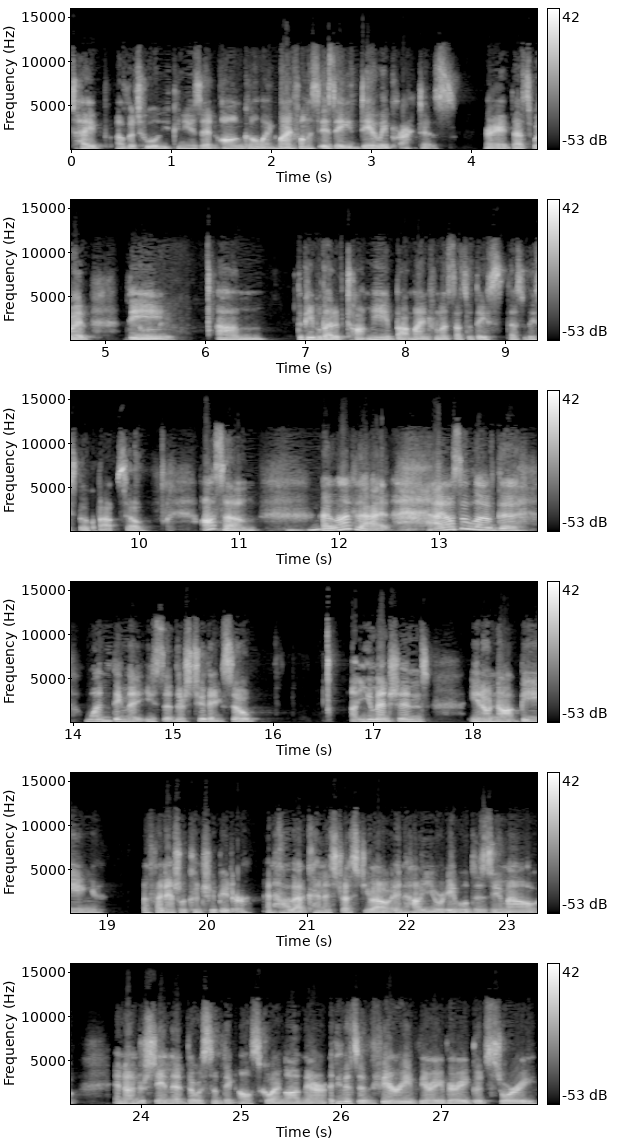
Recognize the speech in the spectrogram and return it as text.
type of a tool. You can use it ongoing. Mindfulness is a daily practice, right? That's what the um, the people that have taught me about mindfulness. That's what they that's what they spoke about. So awesome! Mm-hmm. I love that. I also love the one thing that you said. There's two things. So uh, you mentioned, you know, not being a financial contributor and how that kind of stressed you out and how you were able to zoom out and understand that there was something else going on there. I think that's a very, very, very good story.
